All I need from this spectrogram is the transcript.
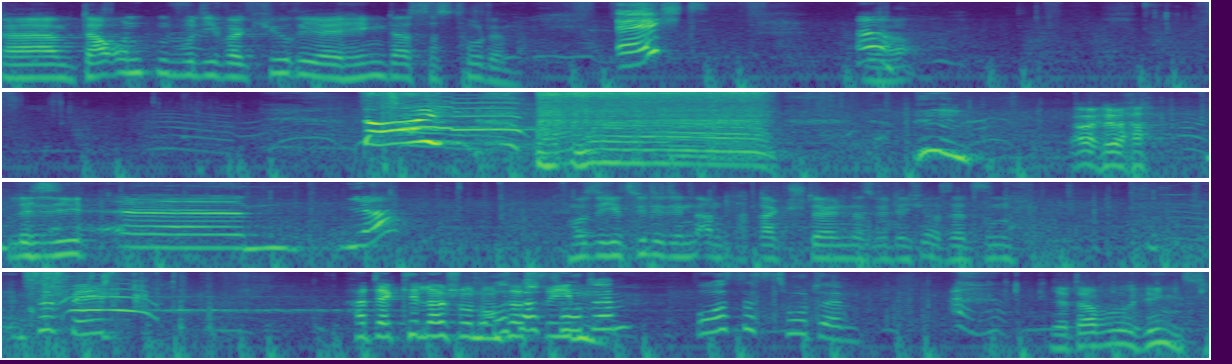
Ähm, da unten, wo die Valkyrie hing, da ist das Totem. Echt? Oh. Ja. Nein! ah ja, Lizzie. Ähm, ja? Muss ich jetzt wieder den Antrag stellen, dass wir dich ersetzen? Zu spät. Hat der Killer schon wo unterschrieben. Ist das Totem? Wo ist das Totem? Ja, da wo du hingst.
